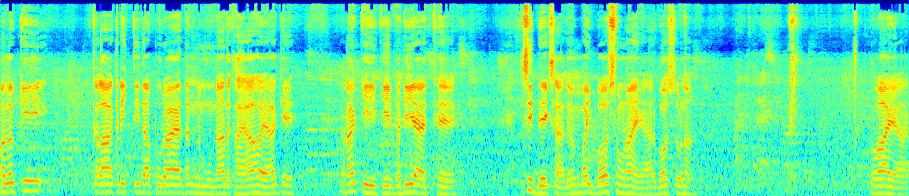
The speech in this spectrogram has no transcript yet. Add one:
ਮਤਲਬ ਕਿ ਕਲਾਕ੍ਰਿਤੀ ਦਾ ਪੂਰਾ ਇਹਦਾ ਨਮੂਨਾ ਦਿਖਾਇਆ ਹੋਇਆ ਕਿ ਹਨਾ ਕੀ ਕੀ ਵਧੀਆ ਇੱਥੇ। ਤੁਸੀਂ ਦੇਖ ਸਕਦੇ ਹੋ, ਬਾਈ ਬਹੁਤ ਸੋਹਣਾ ਹੈ ਯਾਰ, ਬਹੁਤ ਸੋਹਣਾ। ਵਾਹ ਯਾਰ।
